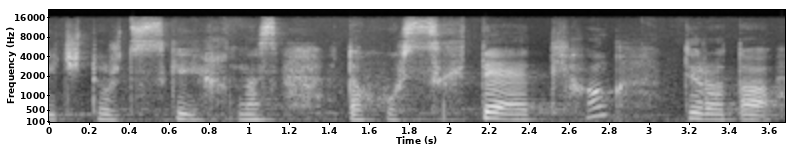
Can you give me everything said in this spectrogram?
гэж төр засгийнхнаас одоо хүсэхтэй адилхан. Тэр одоо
